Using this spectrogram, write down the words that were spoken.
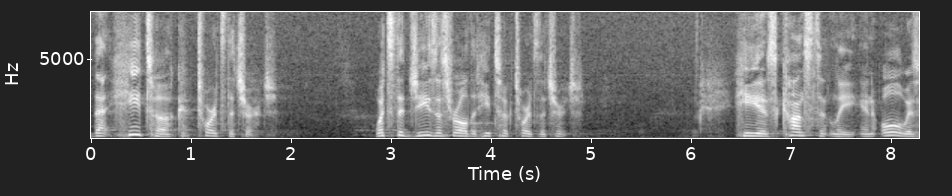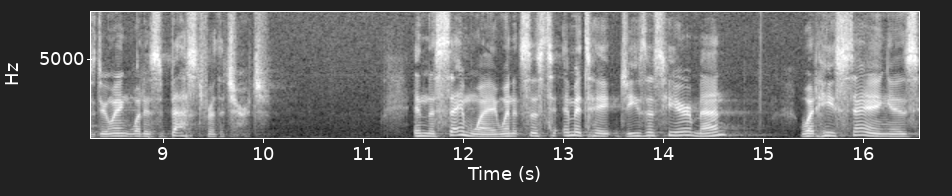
that he took towards the church. What's the Jesus role that he took towards the church? He is constantly and always doing what is best for the church. In the same way, when it says to imitate Jesus here, men, what he's saying is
